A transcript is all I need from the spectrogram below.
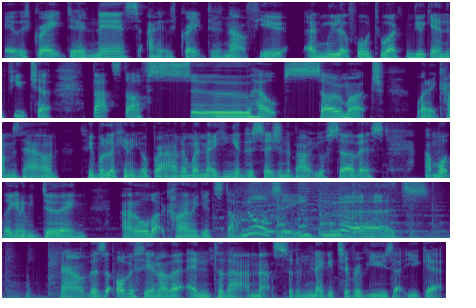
It was great doing this and it was great doing that for you. And we look forward to working with you again in the future. That stuff so helps so much when it comes down to people looking at your brand and when making a decision about your service and what they're going to be doing and all that kind of good stuff. Nauti nerds. Now, there's obviously another end to that, and that's sort of negative reviews that you get.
